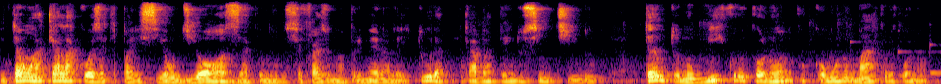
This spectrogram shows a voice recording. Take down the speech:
Então, aquela coisa que parecia odiosa quando você faz uma primeira leitura acaba tendo sentido tanto no microeconômico como no macroeconômico.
